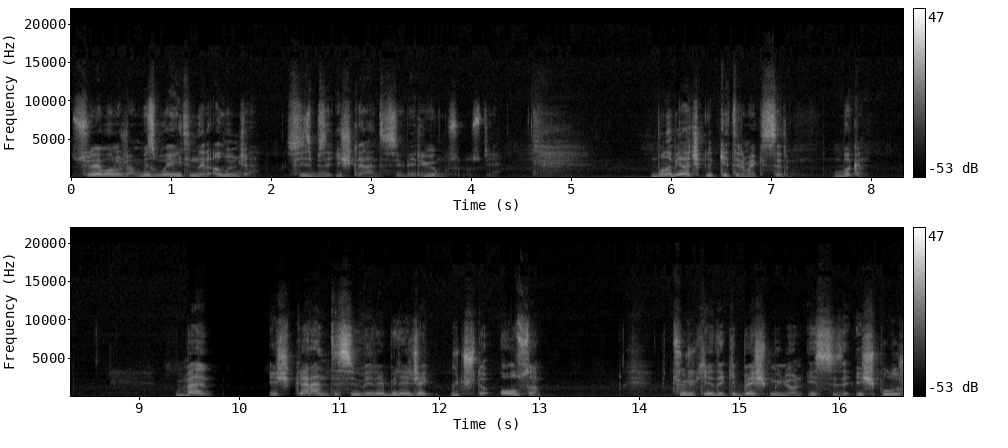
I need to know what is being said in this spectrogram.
Süleyman Hocam biz bu eğitimleri alınca siz bize iş garantisi veriyor musunuz diye. Buna bir açıklık getirmek istedim. Bakın ben iş garantisi verebilecek güçte olsam Türkiye'deki 5 milyon işsize iş bulur,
